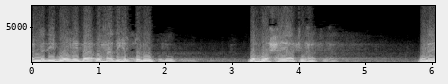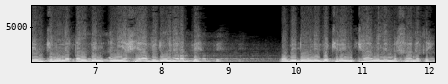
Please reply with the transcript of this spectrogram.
الذي هو غذاء هذه القلوب وهو حياتها. ولا يمكن لقلب أن يحيا بدون ربه وبدون ذكر كامل لخالقه.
